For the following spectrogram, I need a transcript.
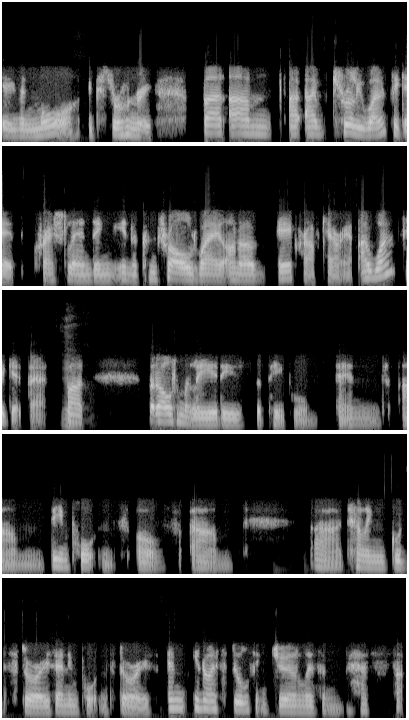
even more extraordinary. But um, I, I, truly won't forget crash landing in a controlled way on an aircraft carrier. I won't forget that. Yeah. But but ultimately, it is the people and um, the importance of um, uh, telling good stories and important stories. And you know, I still think journalism has such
